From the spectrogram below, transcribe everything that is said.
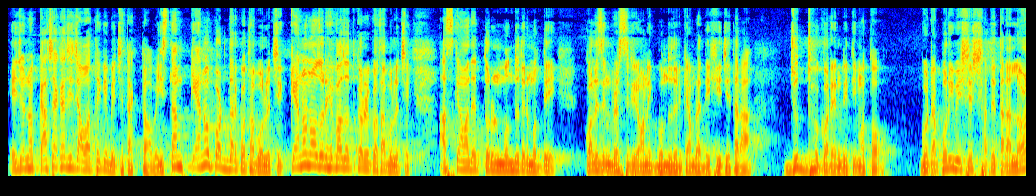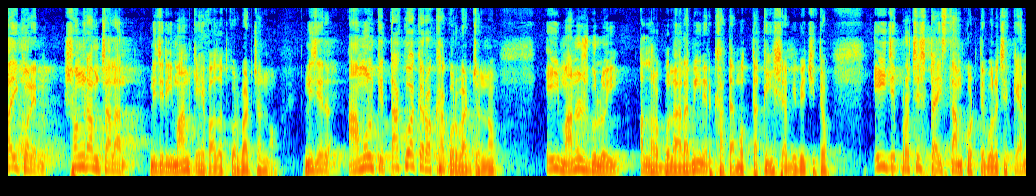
এই জন্য কাছাকাছি যাওয়া থেকে বেঁচে থাকতে হবে। ইসলাম কেন পর্দার কথা বলেছে? কেন নজর হেফাজত করার কথা বলেছে? আজকে আমাদের তরুণ বন্ধুদের মধ্যে কলেজ ইউনিভার্সিটির অনেক বন্ধুদেরকে আমরা দেখি যে তারা যুদ্ধ করেন রীতিমতো। গোটা পরিবেশের সাথে তারা লড়াই করেন, সংগ্রাম চালান নিজের ইমানকে হেফাজত করবার জন্য, নিজের আমলকে, তাকুয়াকে রক্ষা করবার জন্য। এই মানুষগুলোই আল্লাহ রব্বুল আলমিনের খাতায় মোত্তাকি হিসাবে বিবেচিত। এই যে প্রচেষ্টা ইসলাম করতে বলেছে কেন?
